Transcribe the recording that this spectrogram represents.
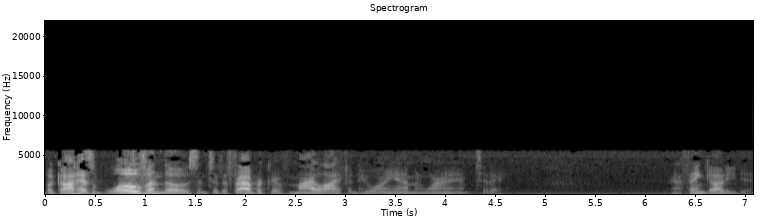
But God has woven those into the fabric of my life and who I am and where I am today. And I thank God He did.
